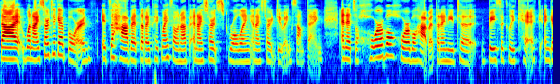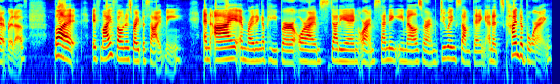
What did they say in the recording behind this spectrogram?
that when I start to get bored, it's a habit that I pick my phone up and I start scrolling and I start doing something. And it's a horrible, horrible habit that I need to basically kick and get rid of. But if my phone is right beside me and I am writing a paper or I'm studying or I'm sending emails or I'm doing something and it's kind of boring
